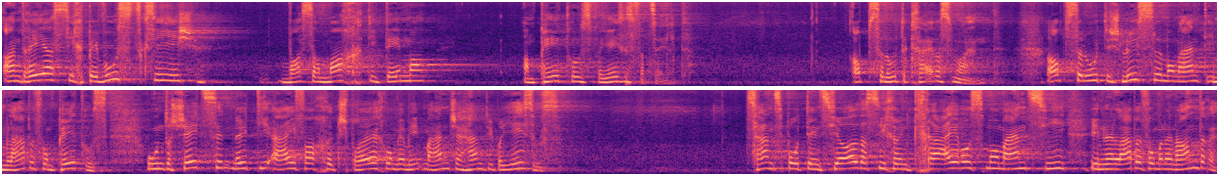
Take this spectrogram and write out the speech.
Andreas sich bewusst war, was er macht, indem er am Petrus von Jesus erzählt. Absoluter Kairos-Moment. Absoluter Schlüsselmoment im Leben von Petrus. Unterschätzt nicht die einfachen Gespräche, die wir mit Menschen haben über Jesus. Sie haben das Potenzial, dass sie Kairos-Moment sein können in einem Leben von einem anderen.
